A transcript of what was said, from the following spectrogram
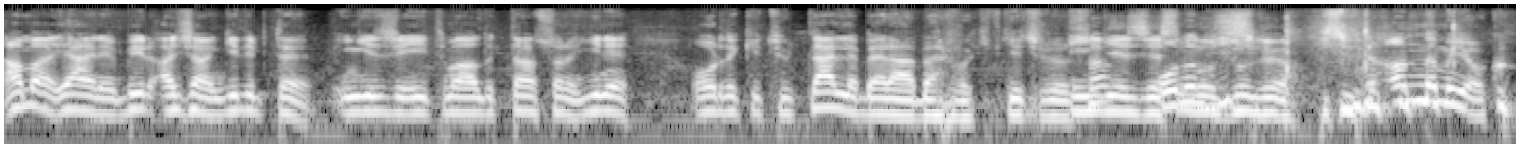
Ama yani bir ajan gidip de İngilizce eğitimi aldıktan sonra yine oradaki Türklerle beraber vakit geçiriyorsa İngilizcesi onun hiç- bozuluyor. hiçbir anlamı yok.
